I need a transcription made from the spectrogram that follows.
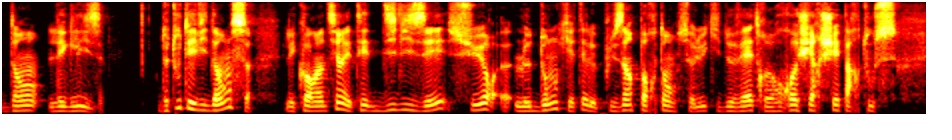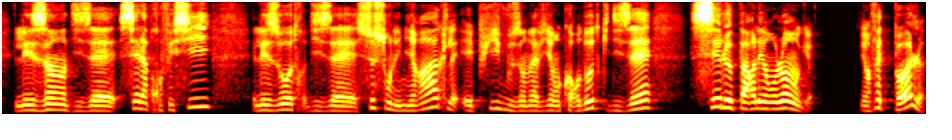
dans l'Église. De toute évidence, les Corinthiens étaient divisés sur euh, le don qui était le plus important, celui qui devait être recherché par tous. Les uns disaient c'est la prophétie, les autres disaient ce sont les miracles, et puis vous en aviez encore d'autres qui disaient c'est le parler en langue. Et en fait, Paul,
